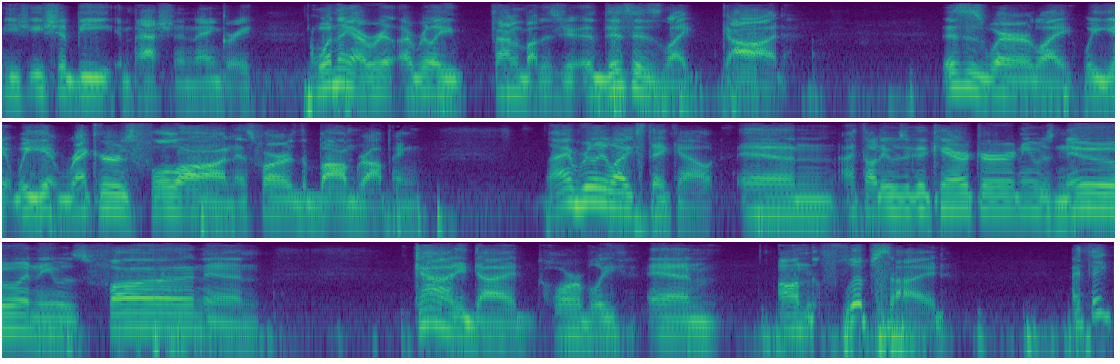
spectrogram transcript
he, he should be impassioned and angry. One thing I, re- I really found about this year, this is like God. This is where like we get we get wreckers full on as far as the bomb dropping. I really like Stakeout, and I thought he was a good character, and he was new, and he was fun, and God, he died horribly. And on the flip side, I think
